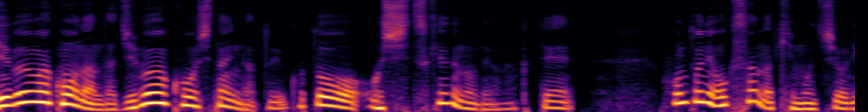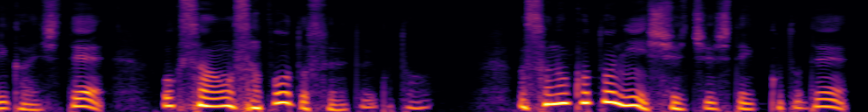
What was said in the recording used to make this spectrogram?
自分はこうなんだ自分はこうしたいんだということを押し付けるのではなくて本当に奥さんの気持ちを理解して奥さんをサポートするということそのことに集中していくことで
